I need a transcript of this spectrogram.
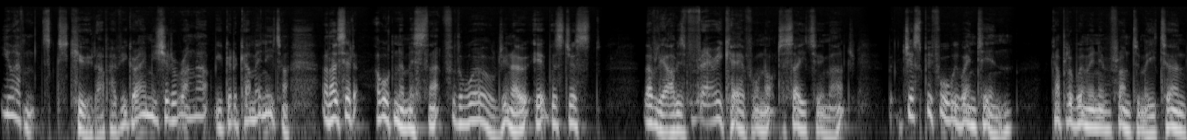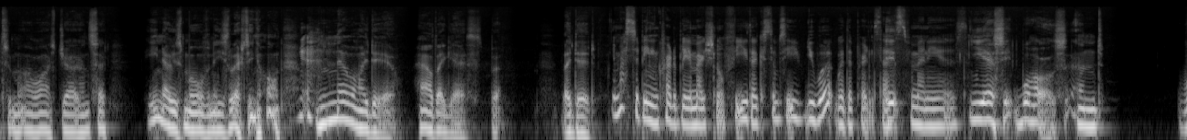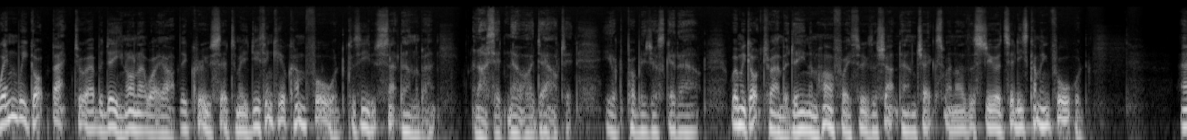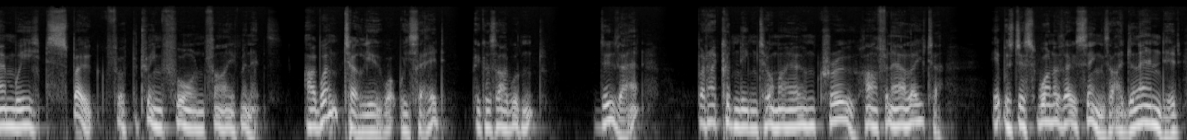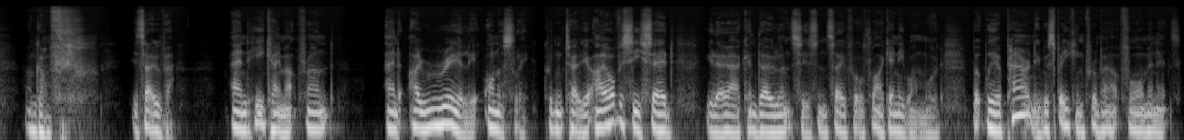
you haven't queued up, have you, Graham? You should have rung up. You could have come any time. And I said, I wouldn't have missed that for the world. You know, it was just lovely. I was very careful not to say too much. But just before we went in, a couple of women in front of me turned to my wife, Jo, and said, He knows more than he's letting on. no idea how they guessed, but they did. It must have been incredibly emotional for you, though, because obviously you, you worked with the princess It- for many years. Yes, it was. And when we got back to Aberdeen on our way up, the crew said to me, Do you think he'll come forward? Because he was sat down the back. And I said, No, I doubt it. He'll probably just get out. When we got to Aberdeen, I'm halfway through the shutdown checks when the steward said, He's coming forward. And we spoke for between four and five minutes. I won't tell you what we said because I wouldn't do that, but I couldn't even tell my own crew half an hour later. It was just one of those things. I'd landed and gone, "Phew, it's over. And he came up front, and I really, honestly couldn't tell you. I obviously said, you know, our condolences and so forth, like anyone would. But we apparently were speaking for about four minutes.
